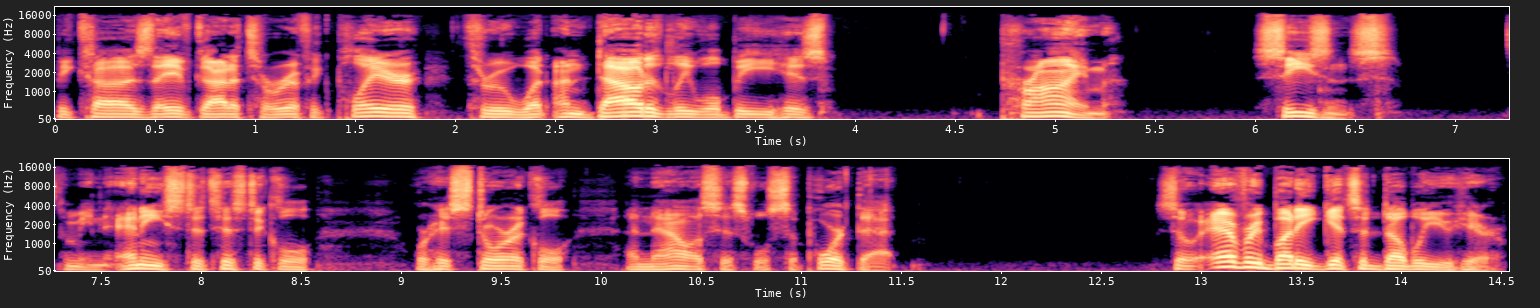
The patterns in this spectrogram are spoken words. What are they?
because they've got a terrific player through what undoubtedly will be his prime seasons. I mean, any statistical or historical analysis will support that. So everybody gets a W here.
